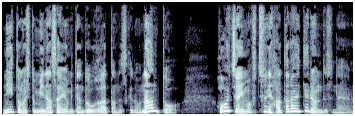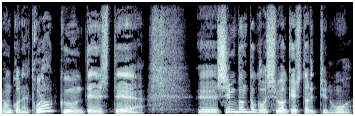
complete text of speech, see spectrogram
ニートの人見なさいよみたいな動画があったんですけど、なんと、ホイちゃん今普通に働いてるんですね。なんかね、トラック運転して、えー、新聞とかを仕分けしたりっていうのを、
